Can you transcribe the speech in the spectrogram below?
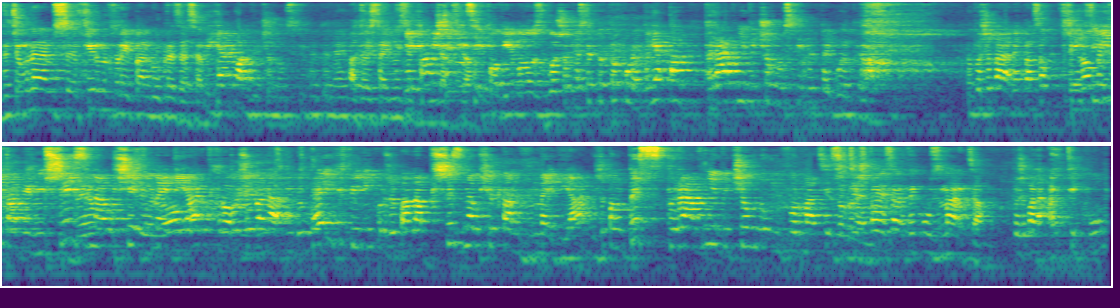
Wyciągnąłem z firmy, której pan był prezesem. Jak pan wyciągnął z firmy ten A to jest tajemnica Niech pan jeszcze więcej powie, bo zgłoszę wniosek do prokuratora. Jak pan prawnie wyciągnął z firmy, której byłem prezesem? No proszę pana, wie pan co, w tej chwili pan przyznał się w mediach, proszę pana, w tej chwili, proszę pana, przyznał się pan w mediach, że pan bezprawnie wyciągnął informacje z Przecież Orlenu. to jest artykuł z marca. Proszę pana, artykuł,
